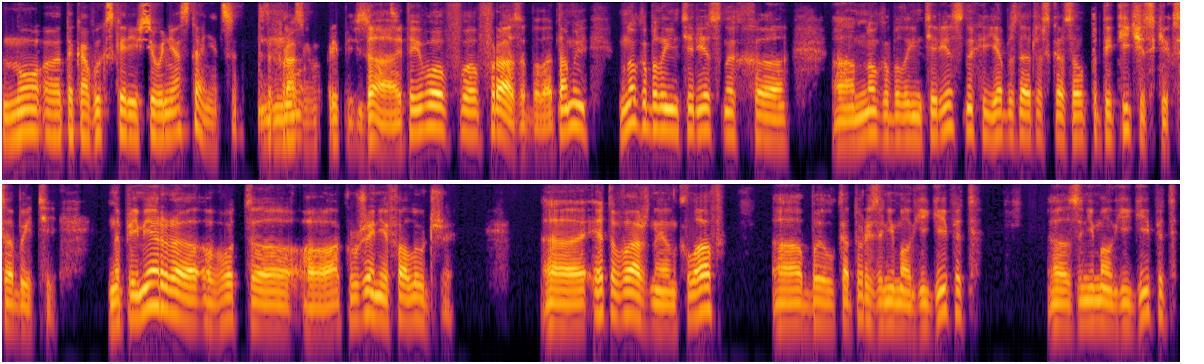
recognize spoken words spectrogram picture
но э, таковых, скорее всего, не останется. Эта ну, фраза ему приписывается. Да, это его фраза была. Там и много было интересных, э, э, много было интересных, и я бы даже сказал, патетических событий. Например, э, вот окружение Фалуджи. Это важный анклав был, который занимал Египет, Э, занимал Египет,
